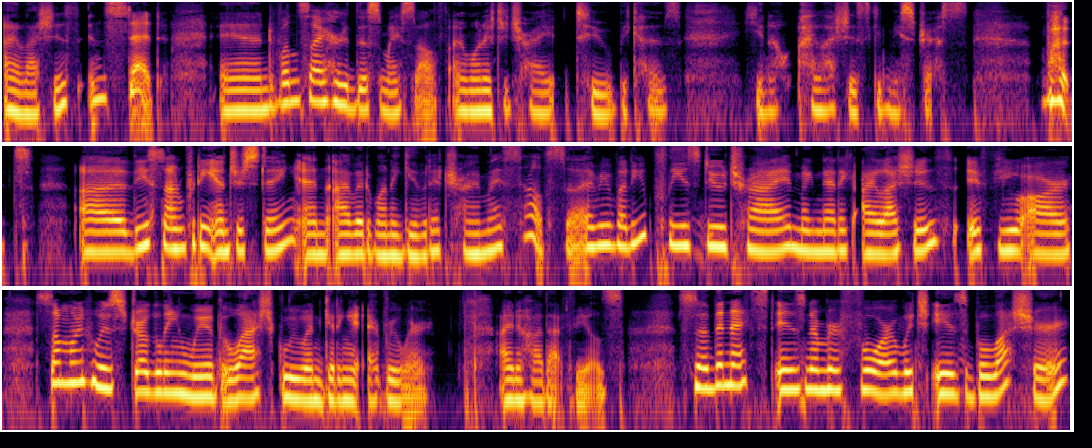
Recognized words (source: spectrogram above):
eyelashes instead. And once I heard this myself, I wanted to try it too because, you know, eyelashes give me stress. But uh, these sound pretty interesting, and I would want to give it a try myself. So, everybody, please do try magnetic eyelashes if you are someone who is struggling with lash glue and getting it everywhere. I know how that feels. So the next is number four, which is blusher.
